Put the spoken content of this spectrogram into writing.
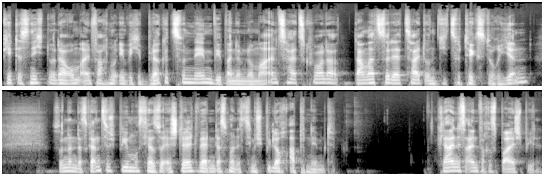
geht es nicht nur darum, einfach nur irgendwelche Blöcke zu nehmen, wie bei einem normalen Sidescroller damals zu der Zeit und die zu texturieren, sondern das ganze Spiel muss ja so erstellt werden, dass man es dem Spiel auch abnimmt. Kleines, einfaches Beispiel.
